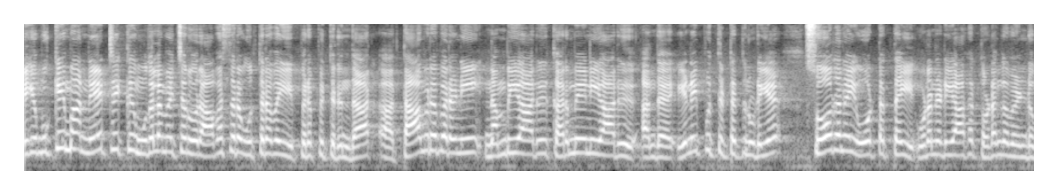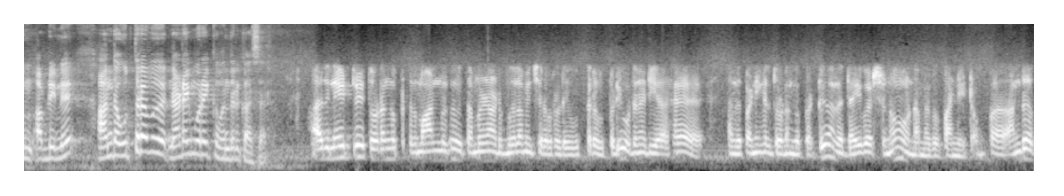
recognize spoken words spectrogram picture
மிக முக்கியமா நேற்றைக்கு முதலமைச்சர் ஒரு அவசர உத்தரவை பிறப்பித்திருந்தார். தாமிரபரணி நம்பியாறு கர்மேனி ஆறு அந்த இணைப்பு திட்டத்தினுடைய சோதனை ஓட்டத்தை உடனடியாக தொடங்க வேண்டும் அப்படின்னு அந்த உத்தரவு நடைமுறைக்கு வந்திருக்கா சார்? அது நேற்றே தொடங்கப்பட்டது. மாண்புமிகு தமிழ்நாடு முதலமைச்சர் அவருடைய உத்தரவுப்படி உடனடியாக அந்த பணிகள் தொடங்கப்பட்டு அந்த டைவர்ஷனும் நம்ம இப்ப பண்ணிட்டோம். அந்த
